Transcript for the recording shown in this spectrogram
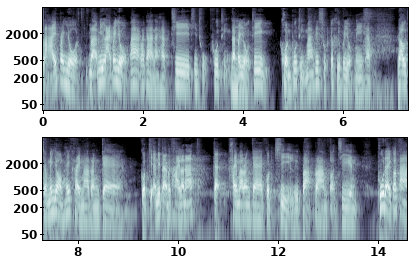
หลายประโยชน์มีหลายประโยคมากแล้วกันนะครับที่ที่ถูกพูดถึงแต่ประโยคที่คนพูดถึงมากที่สุดก็คือประโยคนี้ครับ เราจะไม่ยอมให้ใครมารังแกกดขี่อันนี้แปลเป็นไทยแล้วนะใครมารังแกกดขี่หรือปราบปรามต่อจีน ผู้ใดก็ตาม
